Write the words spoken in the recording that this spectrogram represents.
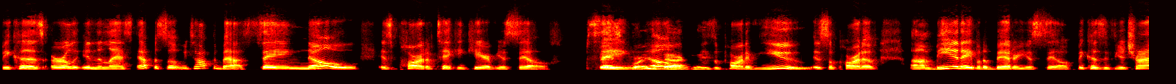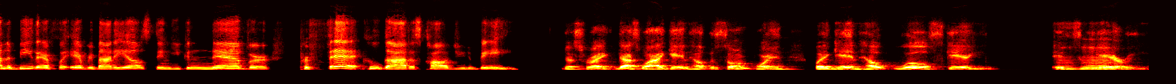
because early in the last episode we talked about saying no is part of taking care of yourself saying no exactly. is a part of you it's a part of um, being able to better yourself because if you're trying to be there for everybody else then you can never perfect who god has called you to be that's right that's why getting help is so important but getting help will scare you it's mm-hmm. scary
